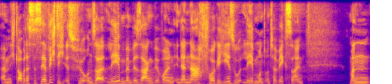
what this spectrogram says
ähm, ich glaube, dass das sehr wichtig ist für unser Leben, wenn wir sagen, wir wollen in der Nachfolge Jesu leben und unterwegs sein. Man, äh,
